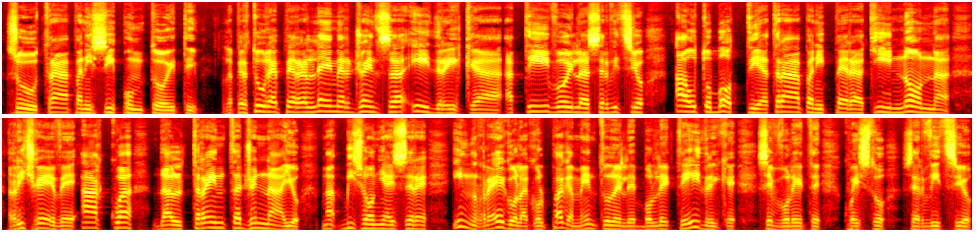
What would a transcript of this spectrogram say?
su trapanisi.it. L'apertura è per l'emergenza idrica, attivo il servizio autobotti a Trapani per chi non riceve acqua dal 30 gennaio, ma bisogna essere in regola col pagamento delle bollette idriche se volete questo servizio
